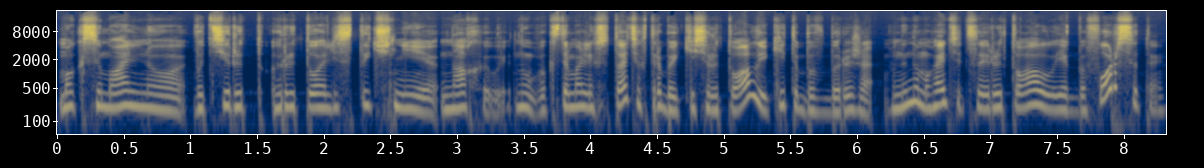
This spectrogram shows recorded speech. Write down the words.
максимально в оці рит- ритуалістичні нахили. Ну, в екстремальних ситуаціях треба якийсь ритуал, який тебе вбереже. Вони намагаються цей ритуал якби форсити,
